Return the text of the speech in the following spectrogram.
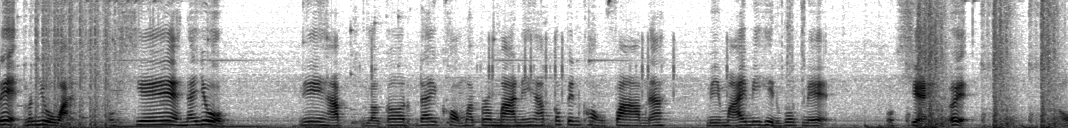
นี่มันอยู่ว่ะโอเคนะอยู่นี่ครับแล้วก็ได้ของมาประมาณนี้ครับ ก็เป็นของฟาร์มนะ มีไม้มีหินพวกนี้โอเคเอ้ยเอา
